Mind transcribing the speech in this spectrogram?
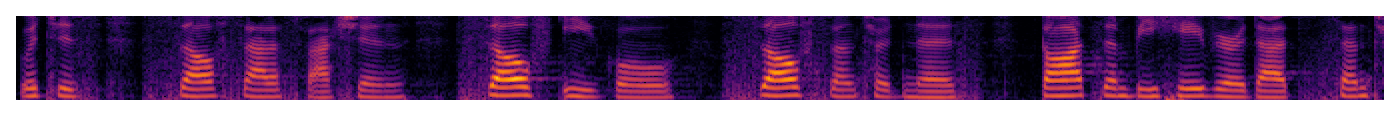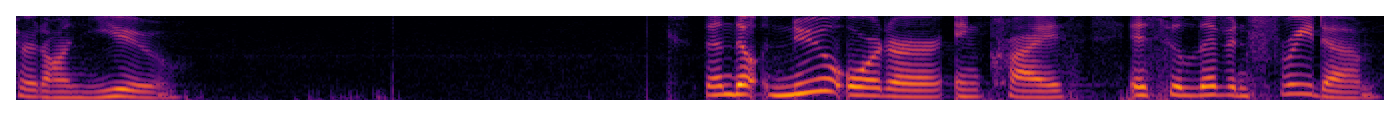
which is self satisfaction, self ego, self centeredness, thoughts and behavior that's centered on you, then the new order in Christ is to live in freedom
